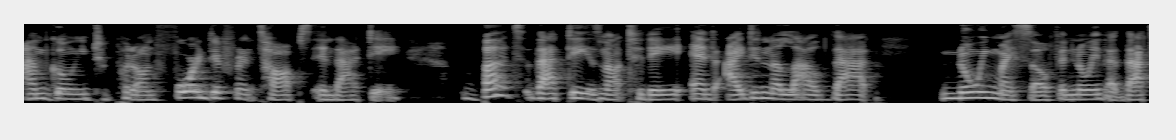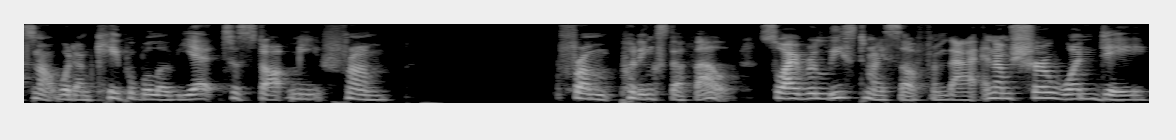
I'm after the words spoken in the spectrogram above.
I'm going to put on four different tops in that day. But that day is not today. And I didn't allow that knowing myself and knowing that that's not what I'm capable of yet to stop me from from putting stuff out. So I released myself from that. And I'm sure one day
